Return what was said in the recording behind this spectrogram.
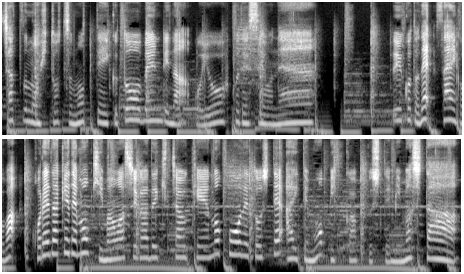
シャツも一つ持っていくと便利なお洋服ですよね。ということで最後はこれだけでも着回しができちゃう系のコーデとしてアイテムをピックアップしてみました。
